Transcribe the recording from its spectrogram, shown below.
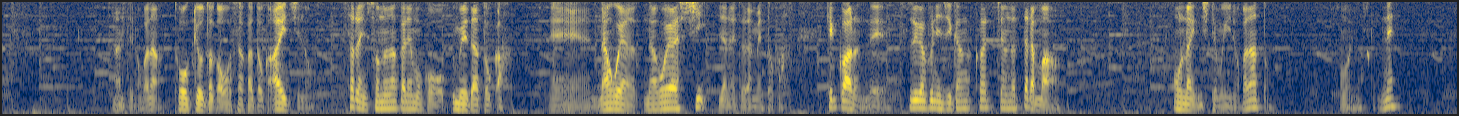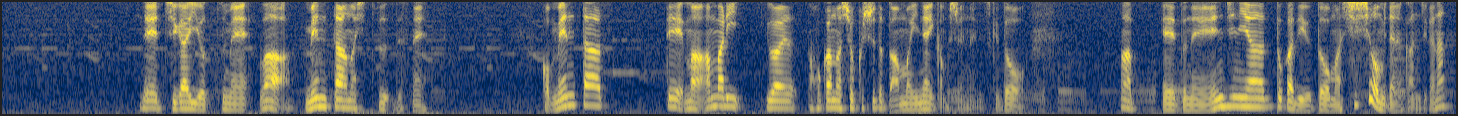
なんていうのかな東京とか大阪とか愛知のさらにその中でもこう梅田とか、えー、名古屋名古屋市じゃないとダメとか結構あるんで通学に時間かかっちゃうんだったらまあオンラインにしてもいいのかなと思いますけどねで、違い4つ目は、メンターの質ですね。こうメンターって、まあ、あんまりいわ他の職種だとあんまりいないかもしれないんですけど、まあ、えっ、ー、とね、エンジニアとかで言うと、まあ、師匠みたいな感じかな。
